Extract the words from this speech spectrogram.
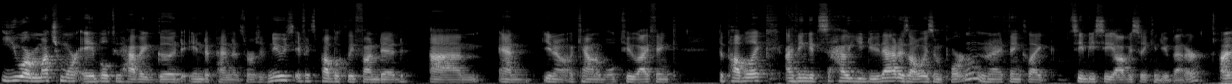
you are much more able to have a good independent source of news if it's publicly funded um, and you know accountable to. I think the public. I think it's how you do that is always important, and I think like CBC obviously can do better. I,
